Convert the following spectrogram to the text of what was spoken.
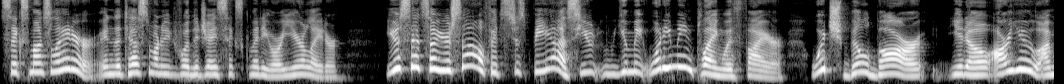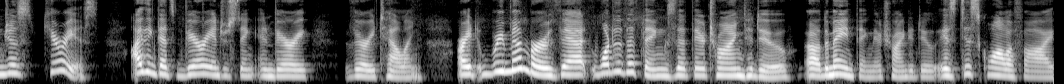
six months later in the testimony before the J6 committee, or a year later. You said so yourself. It's just BS. You you mean what do you mean playing with fire? Which Bill Barr, you know, are you? I'm just curious. I think that's very interesting and very very telling. All right, remember that one of the things that they're trying to do, uh, the main thing they're trying to do, is disqualify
